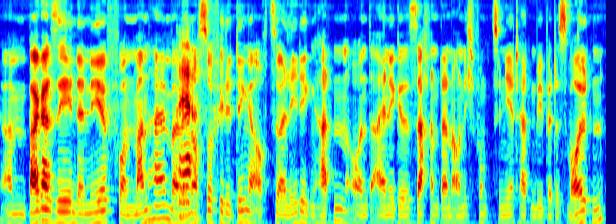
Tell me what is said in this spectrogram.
am Baggersee in der Nähe von Mannheim, weil ja. wir noch so viele Dinge auch zu erledigen hatten und einige Sachen dann auch nicht funktioniert hatten, wie wir das wollten.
